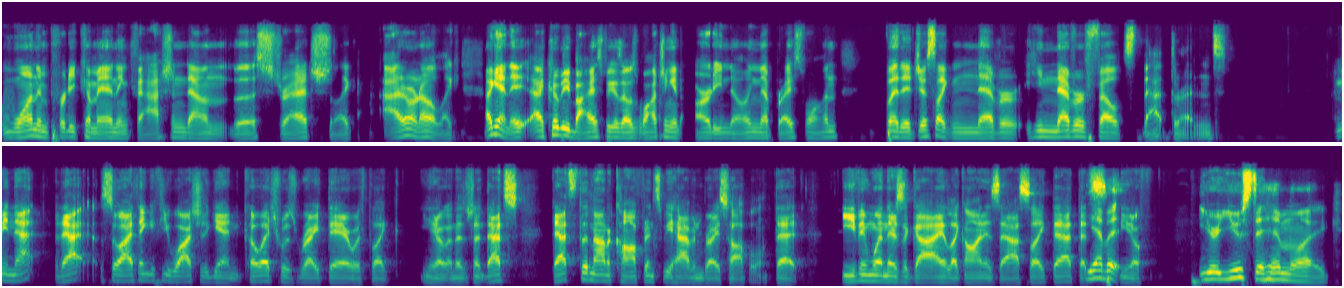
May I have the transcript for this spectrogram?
won in pretty commanding fashion down the stretch. Like I don't know. Like again, it, I could be biased because I was watching it already knowing that Bryce won, but it just like never he never felt that threatened. I mean, that, that, so I think if you watch it again, Koech was right there with like, you know, and that's, that's, that's the amount of confidence we have in Bryce Hoppel that even when there's a guy like on his ass like that, that's, Yeah, but- you know, You're used to him like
